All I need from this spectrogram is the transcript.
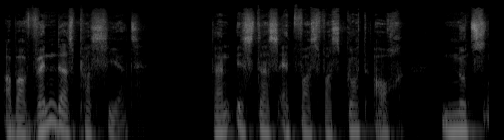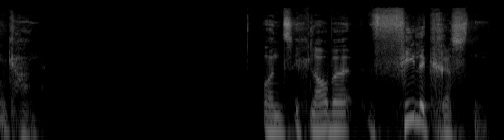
Aber wenn das passiert, dann ist das etwas, was Gott auch nutzen kann. Und ich glaube, viele Christen,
